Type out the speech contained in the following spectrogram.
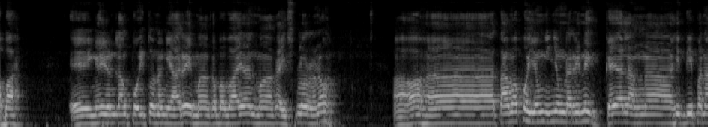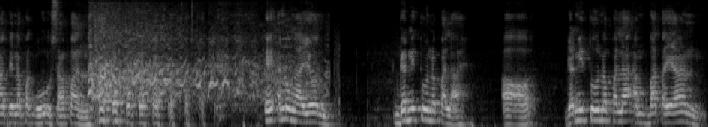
Aba, eh ngayon lang po ito nangyari mga kababayan, mga ka-explore ano. Oo, ah, tama po yung inyong narinig. Kaya lang ah, hindi pa natin napag-uusapan. eh ano nga yun? Ganito na pala. Oo. Ganito na pala ang batayan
